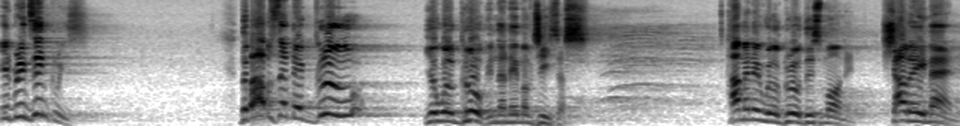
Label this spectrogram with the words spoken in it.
it brings increase. The Bible said they grew, you will grow in the name of Jesus. How many will grow this morning? Shout amen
